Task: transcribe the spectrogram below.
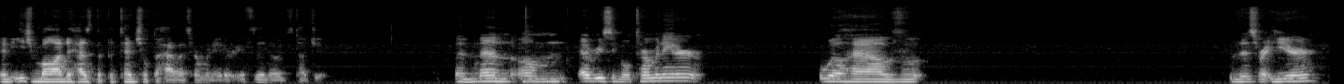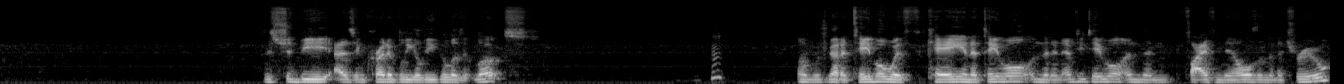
and each mod has the potential to have a terminator if the nodes touch it. And then um, every single terminator will have this right here. This should be as incredibly illegal as it looks. Um, we've got a table with K and a table, and then an empty table, and then five nils, and then a true.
